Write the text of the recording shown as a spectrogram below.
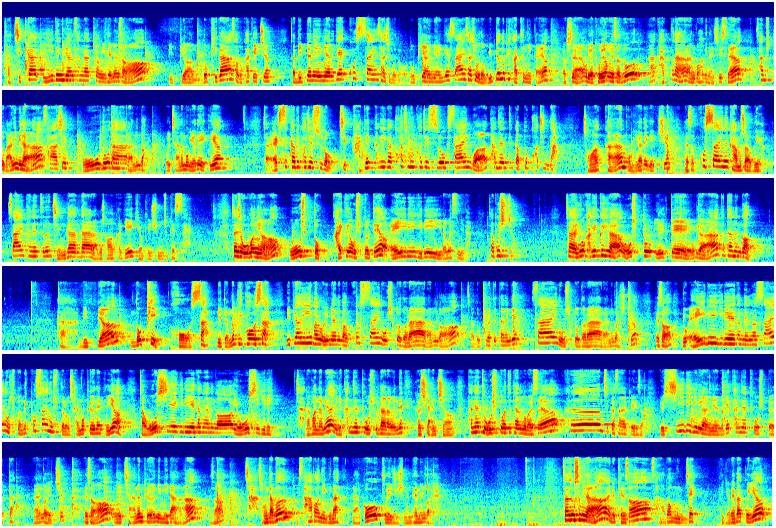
자, 직각 2등변 삼각형이 되면서 밑변 높이가 서로 같겠죠. 자, 밑변이 의미하는 게 코사인 45도, 높이가 의미하는 게 사인 45도, 밑변 높이 같으니까요. 역시나 우리가 도형에서도 아, 같구나라는 거 확인할 수 있어요. 30도가 아닙니다. 45도다라는 거. 옳지 않은 보기가 되겠고요. 자, x값이 커질수록, 즉 가격 크기가 커지면 커질수록 사인과 탄젠트 값도 커진다. 정확한 보기가 되겠지요. 그래서 코사인은 감소하고요. 사인 탄젠트는 증가한다 라고 정확하게 기억해 주시면 좋겠어요. 자, 이제 5번이요. 50도. 가이크가 50도일 때요. AB 길이라고 했습니다. 자, 보시죠. 자, 요 가격 크기가 50도일 때 우리가 뜻하는 거. 자, 밑변 높이 코사. 밑변 높이 코사. 밑변이 바로 의미하는 건 코사인 50도더라 라는 거. 자, 높이가 뜻하는 게 사인 50도더라 라는 것이죠. 그래서 요 AB 길이에 해당되는 건 사인 50도인데 코사인 50도라고 잘못 표현했고요. 자, OC의 길이에 해당하는 거, 요 OC 길이. 자, 라고 한다면 이게 탄젠트 50도다라고 했는데 그렇지가 않죠. 탄젠트 50도가 뜻하는 거 뭐였어요? 큰 직각삼각형에서 요 CD 길이가 의미하는 게 탄젠트 50도였다. 라는 거였죠. 그래서 옳지 않은 표현입니다. 그래서 자, 정답은 바로 4번이구나 라고 구해주시면 되는 거예요. 자, 좋습니다. 이렇게 해서 4번 문제 해결해 봤고요.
